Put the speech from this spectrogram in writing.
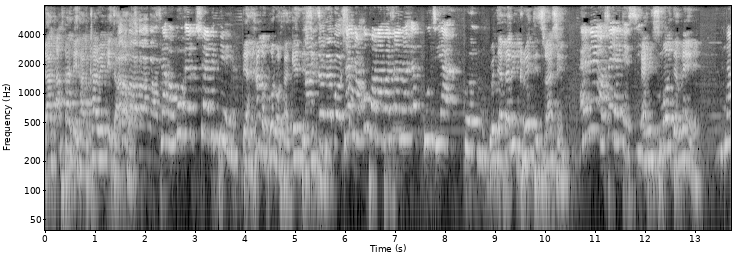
that after they had carried it about, the hand of God was against the city with a very great distraction ẹni ọ̀sẹ̀ yẹ kẹ̀sí. and he smote the men. na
